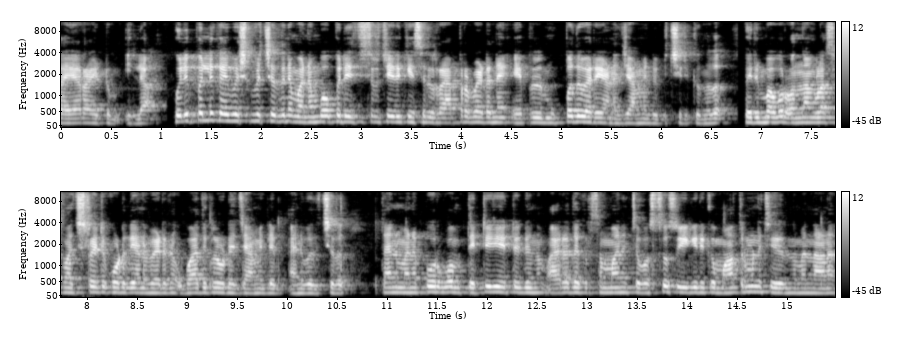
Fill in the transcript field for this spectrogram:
തയ്യാറായിട്ടും ഇല്ല. പുലിപ്പല്ല് കൈവശം വെച്ചതിന് വനം വകുപ്പ് രജിസ്റ്റർ ചെയ്ത കേസിൽ റാപ്പർ വേടന് ഏപ്രിൽ മുപ്പത് വരെയാണ് ജാമ്യം ലഭിച്ചിരിക്കുന്നത്. പെരുമ്പാവൂർ ഒന്നാം ക്ലാസ് മജിസ്ട്രേറ്റ് കോടതിയാണ് വേടന് ഉപാധികളുടെ ജാമ്യം അനുവദിച്ചത്. താൻ മനഃപൂർവം തെറ്റ് ചെയ്തിട്ടില്ലെന്നും ആരാധകർ സമ്മാനിച്ച വസ്തു സ്വീകരിക്കുക മാത്രമാണ് ചെയ്തതെന്നുമെന്നാണ്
